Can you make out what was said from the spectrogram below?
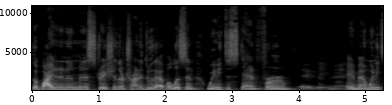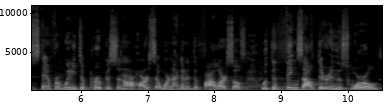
The Biden administration, they're trying to do that. But listen, we need to stand firm. Amen. We need to stand firm. We need to purpose in our hearts that we're not going to defile ourselves with the things out there in this world.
